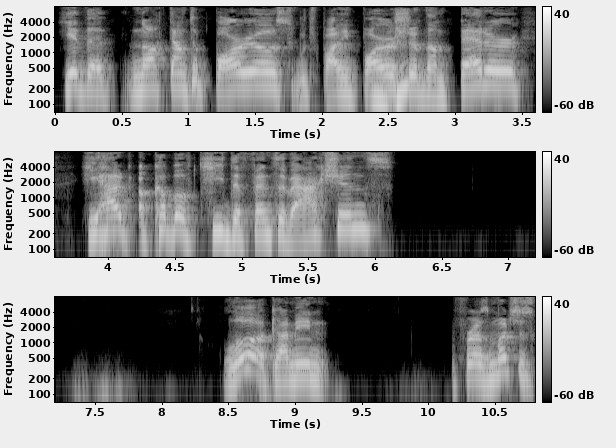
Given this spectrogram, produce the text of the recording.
He had that knockdown to Barrios, which I think Barrios Mhm. should have done better. He had a couple of key defensive actions. Look, I mean, for as much as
